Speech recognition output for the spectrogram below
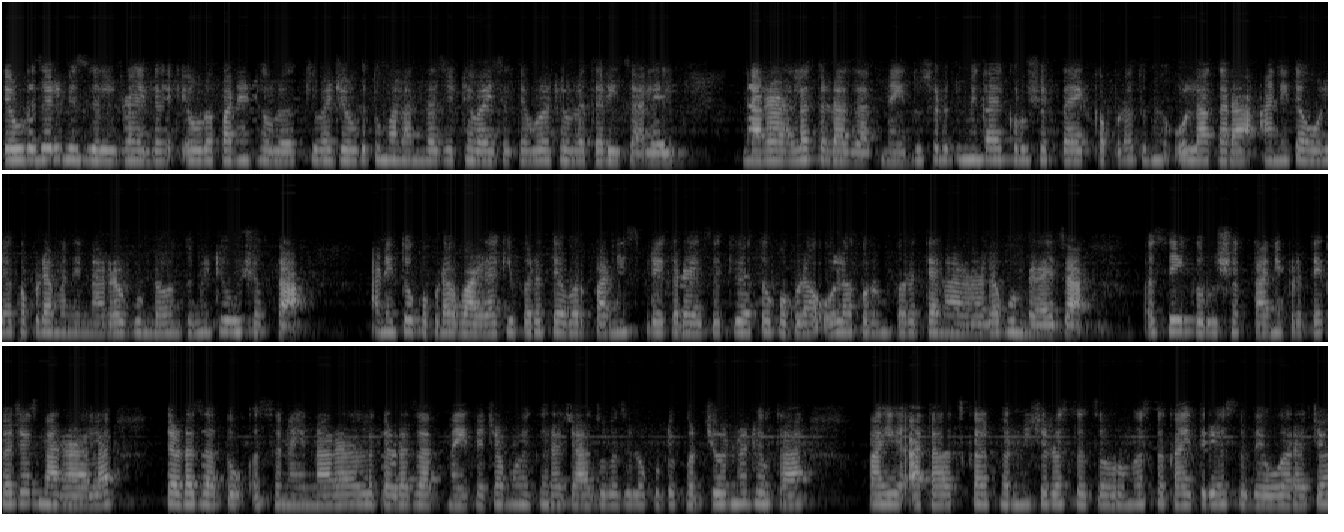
तेवढं जरी भिजलेलं राहिलं एवढं पाणी ठेवलं किंवा जेवढं तुम्हाला अंदाजे ठेवायचं तेवढं ठेवलं तरी चालेल. नारळाला तडा जात नाही. दुसरं तुम्ही काय करू शकता? एक कपडा तुम्ही ओला करा आणि त्या ओल्या कपड्यामध्ये नारळ गुंडाळून तुम्ही ठेवू शकता. आणि तो कपडा वाळला की परत त्यावर पाणी स्प्रे करायचं किंवा तो कपडा ओला करून परत त्या नारळाला गुंडाळायचा. असेही करू शकता आणि प्रत्येकाच्याच नारळाला तडा जातो असं नाही. नारळाला तडा जात नाही. त्याच्यामुळे घराच्या आजूबाजूला कुठे फरचीवर न ठेवता काही आता आजकाल फर्निचर असतं चौरंग असतं काहीतरी असतं देवघराच्या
